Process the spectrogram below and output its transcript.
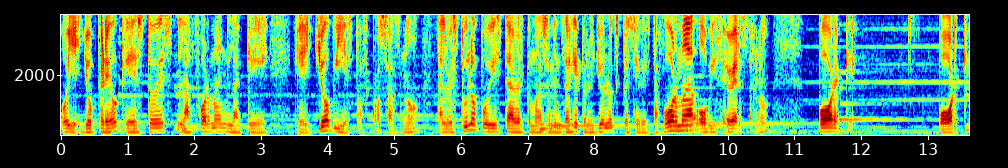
Oye, yo creo que esto es la forma en la que eh, yo vi estas cosas, ¿no? Tal vez tú lo pudiste haber tomado ese mensaje, pero yo lo expresé de esta forma o viceversa, ¿no? Porque, porque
